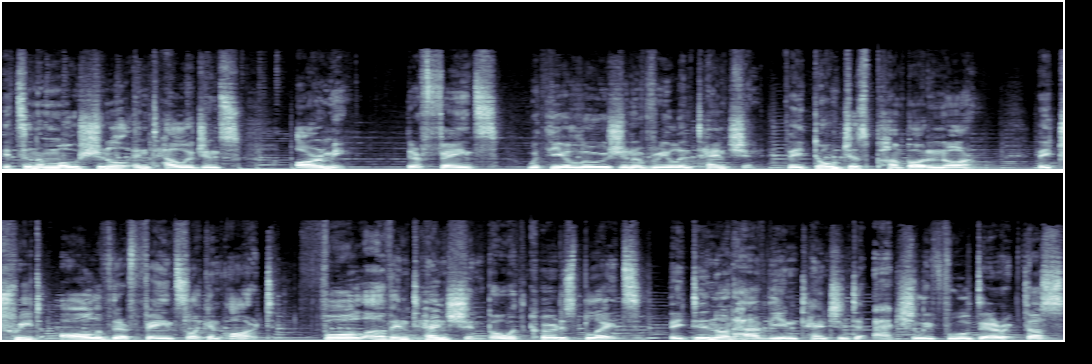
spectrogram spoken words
It's an emotional intelligence arming their feints with the illusion of real intention. They don't just pump out an arm, they treat all of their feints like an art, full of intention. But with Curtis Blaydes, they did not have the intention to actually fool Derrick. Thus,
